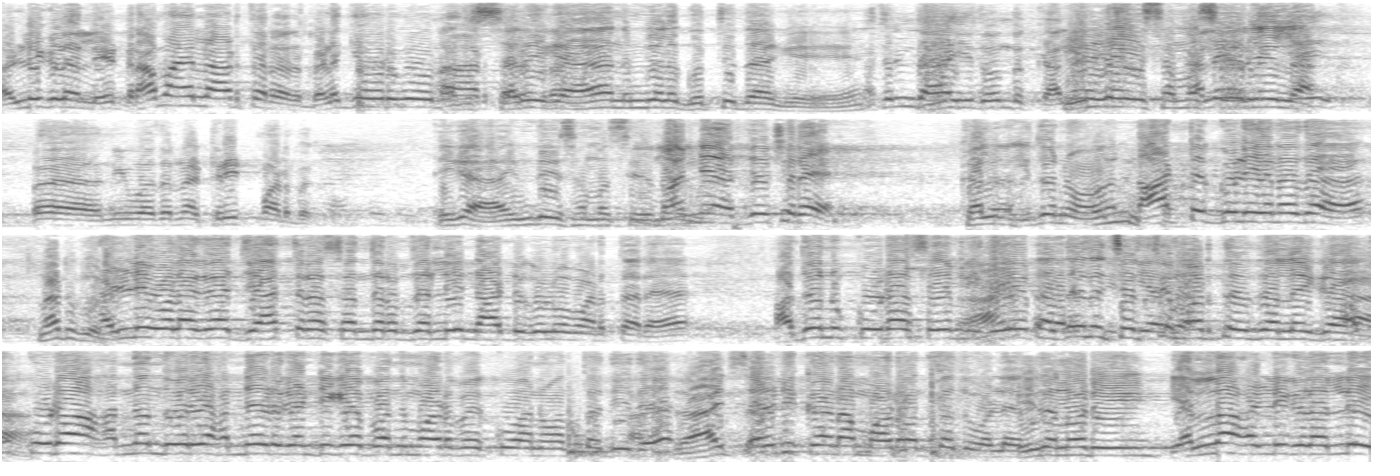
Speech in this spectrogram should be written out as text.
ಹಳ್ಳಿಗಳಲ್ಲಿ ಡ್ರಾಮಾ ಎಲ್ಲ ಆಡ್ತಾರ ಬೆಳಗ್ಗೆವರೆಗೂ ಸರಿ ಸರ್ ಈಗ ನಿಮ್ಗೆಲ್ಲ ಗೊತ್ತಿದ್ದಾಗೆ ಅದರಿಂದ ಇದೊಂದು ಕಲೆ ಸಮಸ್ಯೆ ಇರ್ಲಿಲ್ಲ. ನೀವು ಅದನ್ನ ಟ್ರೀಟ್ ಮಾಡಬೇಕು ಈಗ ಹಿಂದೆ ಸಮಸ್ಯೆ. ಮಾನ್ಯ ಅಧ್ಯಕ್ಷರೇ ಕಲ್- ಇದನ್ನು ನಾಟಕಗಳು ಏನದ ನಾಟಕಗಳು. ಹಳ್ಳಿ ಒಳಗ ಜಾತ್ರಾ ಸಂದರ್ಭದಲ್ಲಿ ನಾಟಕಗಳು ಮಾಡ್ತಾರೆ ಅದನ್ನು ಕೂಡ ಸೇಮ್ ಇದೇ ಆಯ್ತು, ಅದನ್ನ ಪರಿಸ್ಥಿತಿ ಚರ್ಚೆ ಅದ. ಮಾಡ್ತಾ ಇದ್ದಲ್ಲ ಈಗ ಅದು ಕೂಡ ಹನ್ನೊಂದುವರೆ ಹನ್ನೆರಡು ಗಂಟೆಗೆ ಬಂದ್ ಮಾಡಬೇಕು ಅನ್ನುವಂಥದ್ದು ಇದೆ ಆಯ್ತು. ಸರಳೀಕರಣ ಮಾಡುವಂತದ್ದು ಒಳ್ಳೆಯದು ಈಗ ನೋಡಿ ಎಲ್ಲ ಹಳ್ಳಿಗಳಲ್ಲಿ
